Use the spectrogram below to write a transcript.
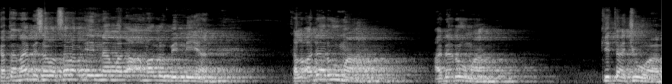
Kata Nabi SAW, Innamal a'malu bin niat. Kalau ada rumah, ada rumah, kita jual,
